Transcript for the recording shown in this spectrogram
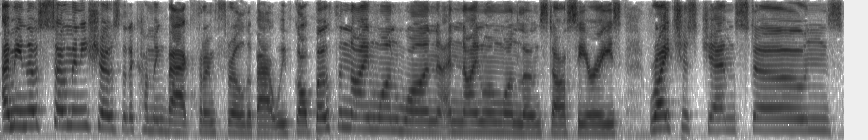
I mean, there's so many shows that are coming back that I'm thrilled about. We've got both the 911 and 911 Lone Star series, Righteous Gemstones.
